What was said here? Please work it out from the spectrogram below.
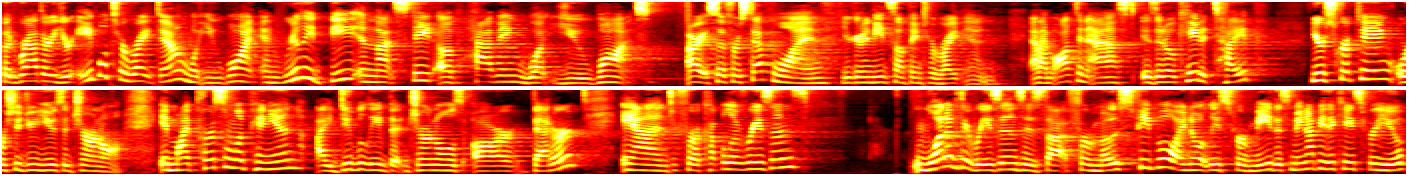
but rather you're able to write down what you want and really be in that state of having what you want. All right, so for step one, you're gonna need something to write in. And I'm often asked, is it okay to type your scripting or should you use a journal? In my personal opinion, I do believe that journals are better and for a couple of reasons. One of the reasons is that for most people, I know at least for me, this may not be the case for you,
